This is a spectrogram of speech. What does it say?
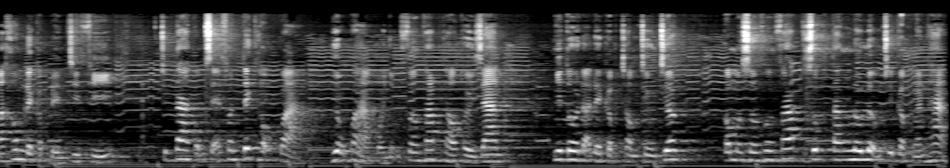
Mà không đề cập đến chi phí, chúng ta cũng sẽ phân tích hậu quả, hiệu quả của những phương pháp theo thời gian. Như tôi đã đề cập trong chương trước, có một số phương pháp giúp tăng lưu lượng truy cập ngắn hạn,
